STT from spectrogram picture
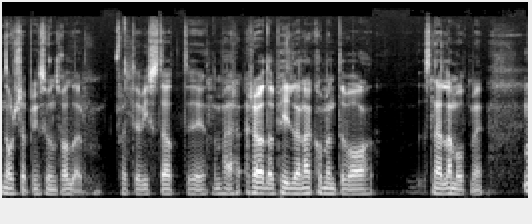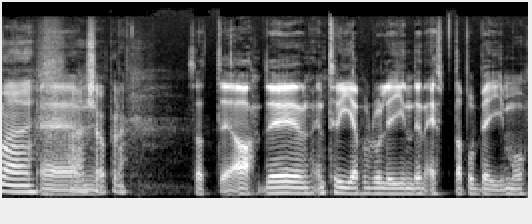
Norrköping-Sundsvall där. För att jag visste att de här röda pilarna kommer inte vara snälla mot mig. Nej, Ehm, jag köper det. Så att eh, ja, det är en trea på Brolin, det är en etta på Beijmo.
